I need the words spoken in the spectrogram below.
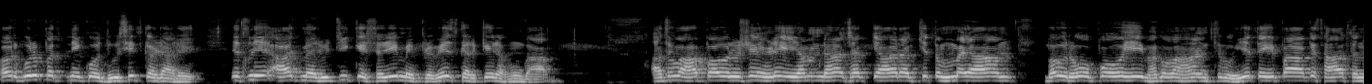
और गुरुपत्नी को दूषित कर डाले। इसलिए आज मैं रुचि के शरीर में प्रवेश करके रहूँगा। अथवा पौरुषेणेयम न शक्या रक्षित मया। बहुरूपो ही भगवान श्रूयते पाक शासन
